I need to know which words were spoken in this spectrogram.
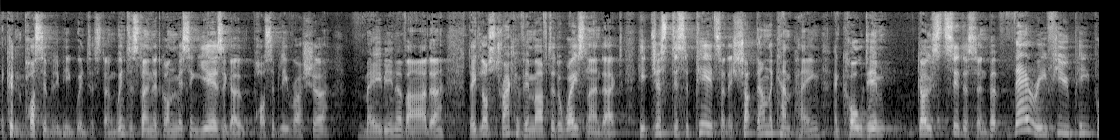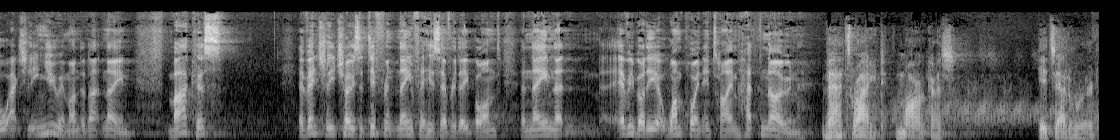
It couldn't possibly be Winterstone. Winterstone had gone missing years ago, possibly Russia, maybe Nevada. They'd lost track of him after the Wasteland Act. He'd just disappeared, so they shut down the campaign and called him Ghost Citizen. But very few people actually knew him under that name. Marcus eventually chose a different name for his everyday Bond, a name that everybody at one point in time had known. That's right, Marcus. It's Edward.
